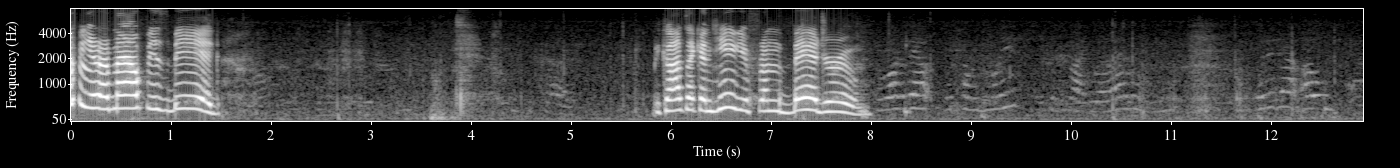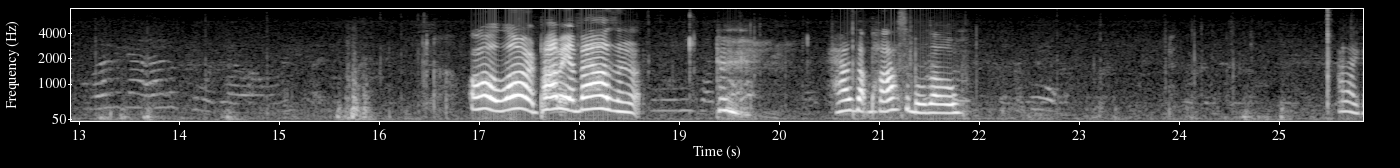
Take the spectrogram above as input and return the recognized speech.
Your mouth is big. Because I can hear you from the bedroom. Oh Lord, probably a thousand. How's that possible though? I like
